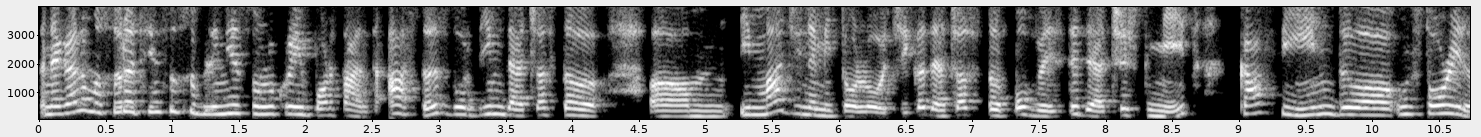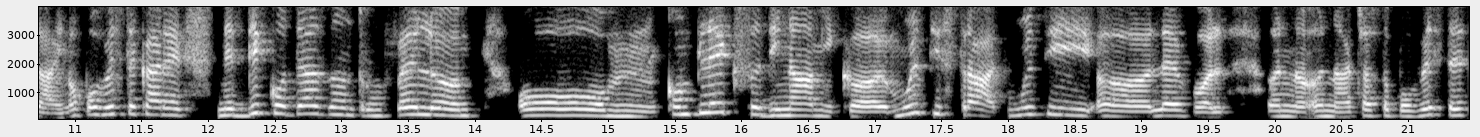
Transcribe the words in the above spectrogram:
În egală măsură țin să subliniez un lucru important. Astăzi vorbim de această um, imagine mitologică, de această poveste, de acest mit, ca fiind uh, un storyline, o poveste care ne decodează într-un fel uh, o um, complexă dinamică, multistrat, multi-level uh, în, în această poveste.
